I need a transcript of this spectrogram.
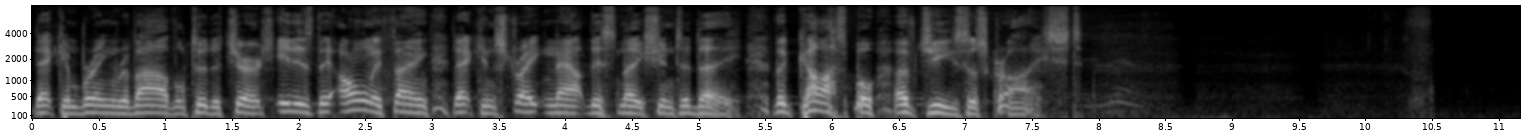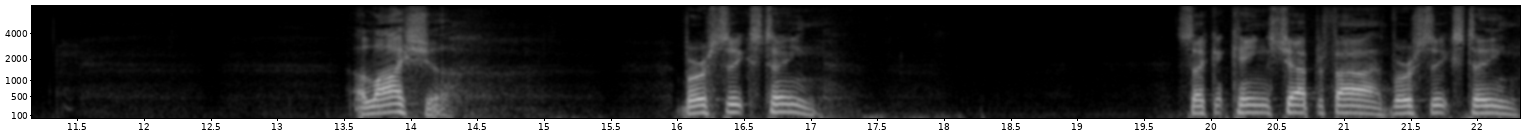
that can bring revival to the church. It is the only thing that can straighten out this nation today. The gospel of Jesus Christ. Elisha, verse 16. 2 Kings chapter 5, verse 16.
